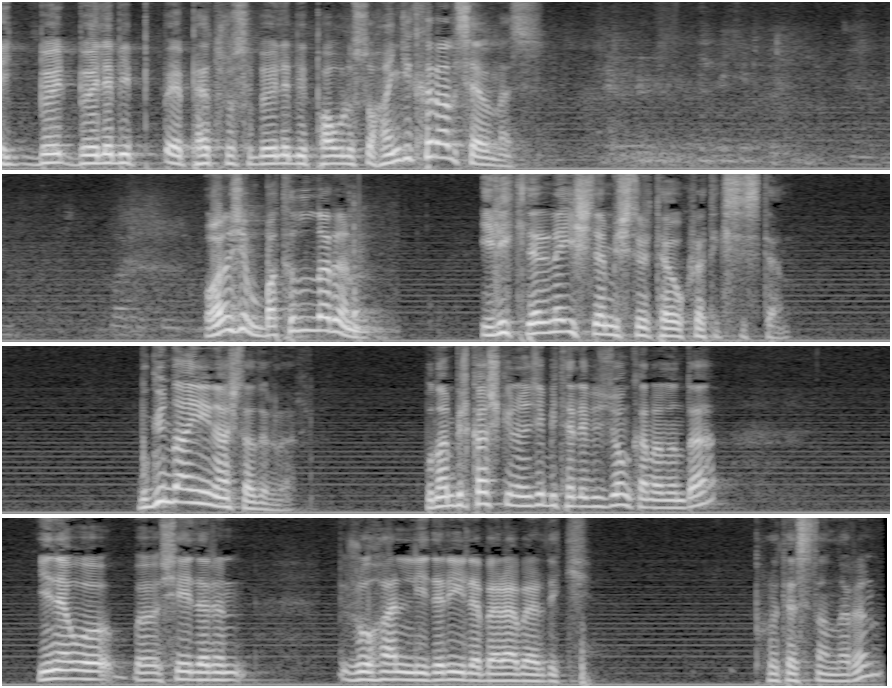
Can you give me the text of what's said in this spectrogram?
E, böyle, böyle bir e, Petrus'u, böyle bir Pavlus'u hangi kral sevmez? Onun için Batılıların iliklerine işlemiştir teokratik sistem. Bugün de aynı inançtadırlar. Bundan birkaç gün önce bir televizyon kanalında yine o e, şeylerin ruhani lideriyle beraberdik. Protestanların.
